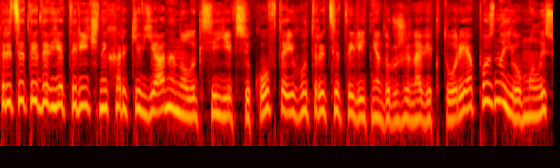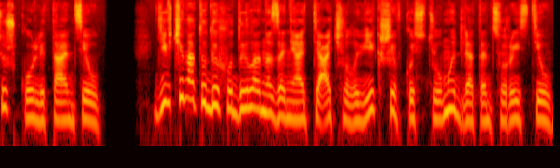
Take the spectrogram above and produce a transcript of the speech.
39-річний харків'янин Олексій Євсюков та його 30-літня дружина Вікторія познайомились у школі танців. Дівчина туди ходила на заняття, а чоловік шив костюми для танцюристів.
